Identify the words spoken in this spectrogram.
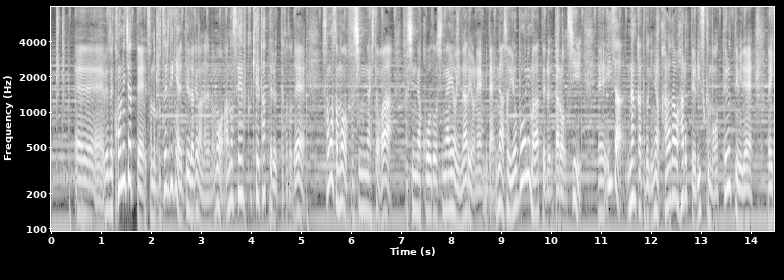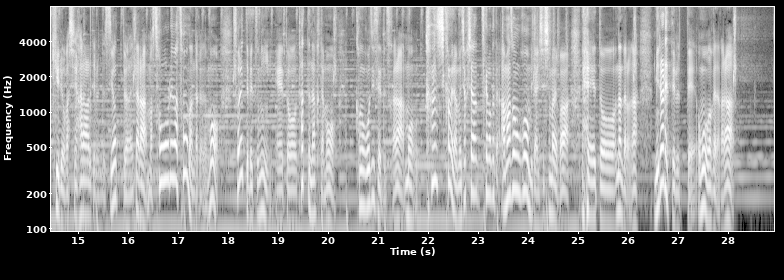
えー、別に「こんにちは」ってその物理的には言ってるだけなんだけどもあの制服着て立ってるってことでそもそも不審な人が不審な行動しないようになるよねみたいなそういう予防にもなってるだろうし、えー、いざ何かあった時には体を張るっていうリスクも負ってるって意味で、えー、給料が支払われてるんですよって言われたら、まあ、それはそうなんだけどもそれって別に、えーと、立ってなくてもこのご時世ですからもう監視カメラめちゃくちゃつけまくってアマゾン GO みたいにしてしまえば、えーとなんだろうな見られてるって思うわけだから。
